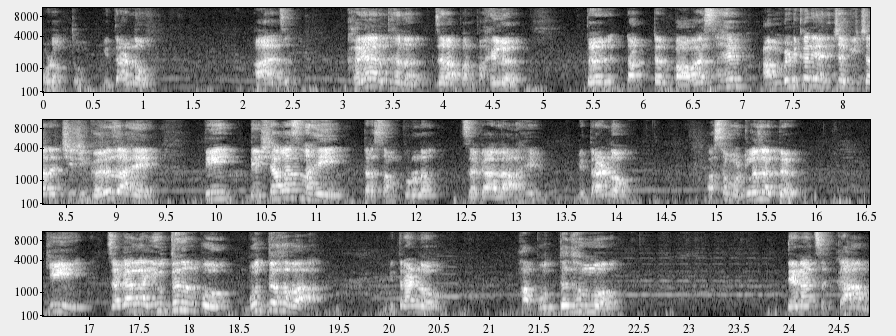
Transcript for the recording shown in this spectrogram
ओळखतो. मित्रांनो आज खऱ्या अर्थानं जर आपण पाहिलं तर डॉक्टर बाबासाहेब आंबेडकर यांच्या विचाराची जी गरज आहे ती देशालाच नाही तर संपूर्ण जगाला आहे. मित्रांनो असं म्हटलं जातं की जगाला युद्ध नको बुद्ध हवा. मित्रांनो हा बुद्ध धम्म देण्याचं काम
